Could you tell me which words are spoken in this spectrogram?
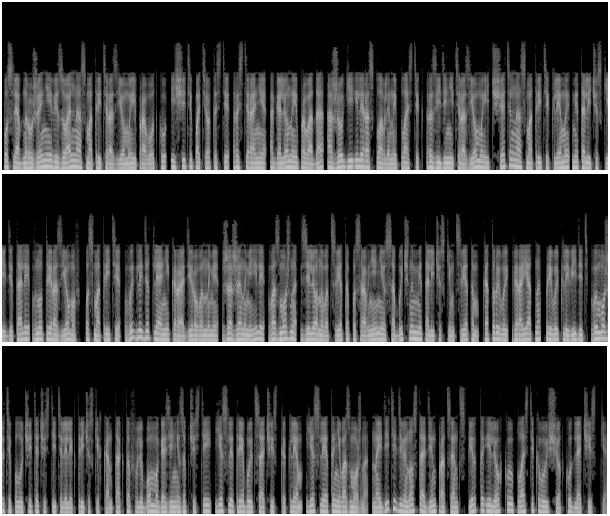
После обнаружения визуально осмотрите разъемы и проводку, ищите потертости, растирание, оголенные провода, ожоги или расплавленный пластик. Разъедините разъемы и тщательно осмотрите клеммы, металлические детали внутри разъемов. Посмотрите, выглядят ли они корродированными, жаженными или, возможно, зеленого цвета по сравнению с обычным металлическим цветом, который вы, вероятно, привыкли видеть очередь, вы можете получить очиститель электрических контактов в любом магазине запчастей, если требуется очистка клемм, если это невозможно, найдите 91% спирта и легкую пластиковую щетку для чистки.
